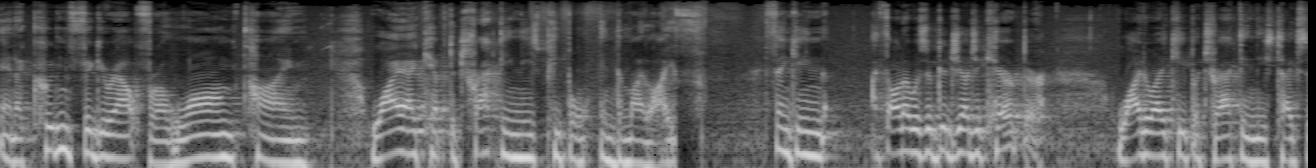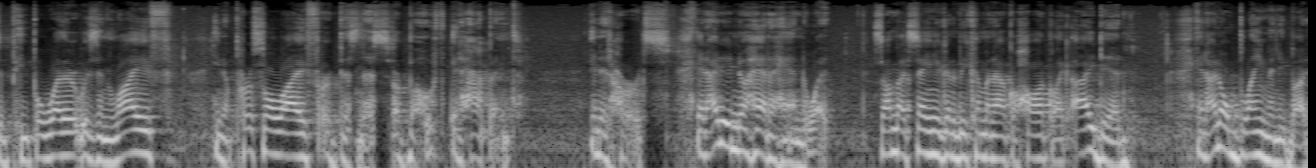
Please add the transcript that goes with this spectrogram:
and I couldn't figure out for a long time why I kept attracting these people into my life, thinking I thought I was a good judge of character. Why do I keep attracting these types of people, whether it was in life, you know, personal life, or business, or both? It happened, and it hurts, and I didn't know how to handle it. So I'm not saying you're going to become an alcoholic like I did, and I don't blame anybody.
